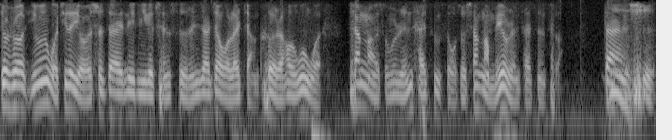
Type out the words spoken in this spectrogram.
就是说，因为我记得有一次在内地一个城市，人家叫我来讲课，然后问我香港有什么人才政策，我说香港没有人才政策，但是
